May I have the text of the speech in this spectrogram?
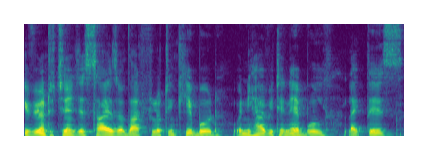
If you want to change the size of that floating keyboard, when you have it enabled like this,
